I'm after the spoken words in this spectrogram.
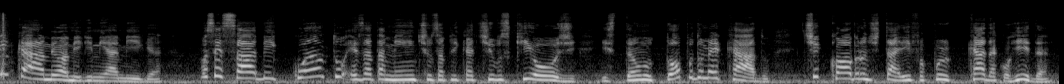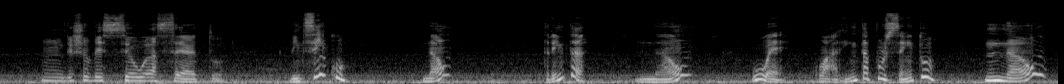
Vem cá, meu amigo e minha amiga. Você sabe quanto exatamente os aplicativos que hoje estão no topo do mercado te cobram de tarifa por cada corrida? Hum, deixa eu ver se eu acerto. 25? Não? 30? Não? Ué, 40%? Não?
